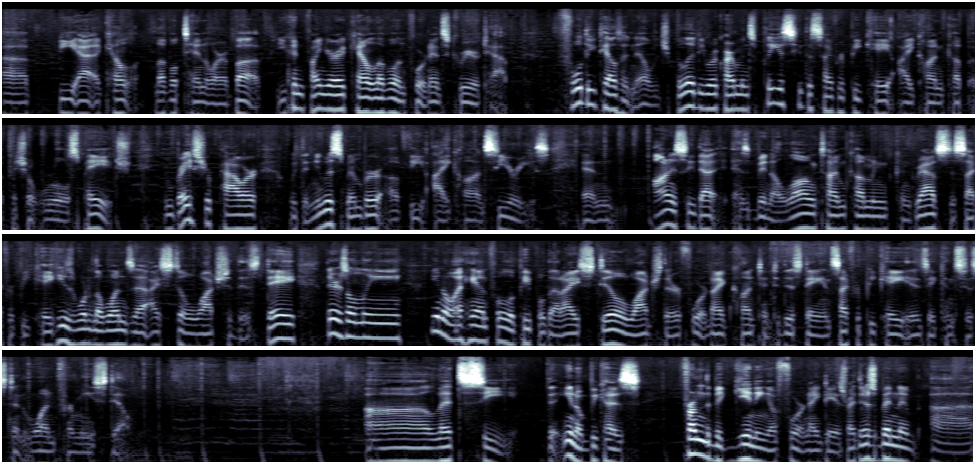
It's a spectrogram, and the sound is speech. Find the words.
uh, be at account level 10 or above. You can find your account level in Fortnite's career tab. For full details and eligibility requirements, please see the Sypher PK Icon Cup official rules page. Embrace your power with the newest member of the Icon series. And honestly, that has been a long time coming. Congrats to Sypher PK. He's one of the ones that I still watch to this day. There's only, you know, a handful of people that I still watch their Fortnite content to this day, and Sypher PK is a consistent one for me still. Uh, let's see. The, you know, because from the beginning of Fortnite days, right? There's been a, uh,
